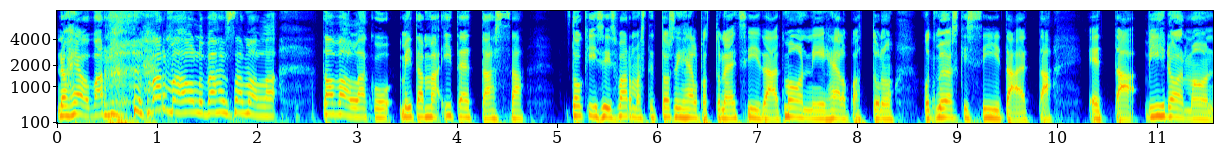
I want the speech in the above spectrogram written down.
No he on var- varmaan ollut vähän samalla tavalla kuin mitä mä itse tässä. Toki siis varmasti tosi helpottuneet siitä, että mä oon niin helpottunut, mutta myöskin siitä, että, että vihdoin mä oon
